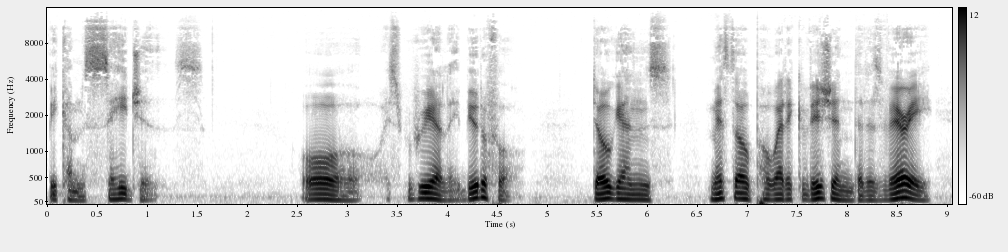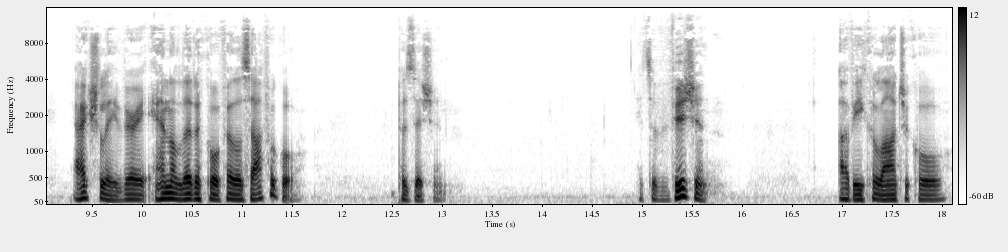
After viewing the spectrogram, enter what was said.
becomes sages. Oh, it's really beautiful. Dogen's mythopoetic vision that is very, actually, very analytical, philosophical position. It's a vision of ecological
